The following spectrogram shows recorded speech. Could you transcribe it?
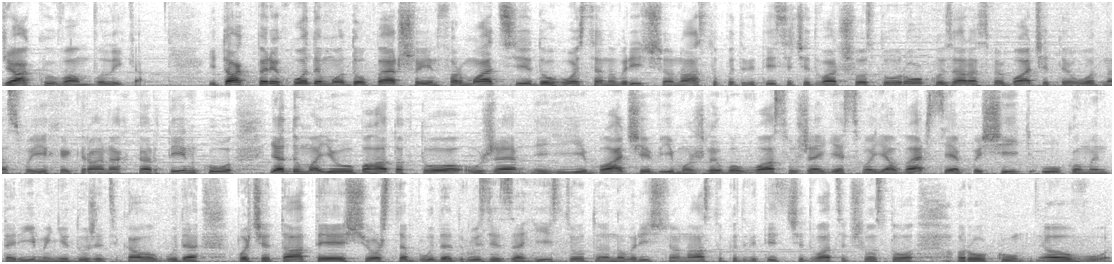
Дякую вам велике. І так, переходимо до першої інформації до гостя новорічного наступу 2026 року. Зараз ви бачите от на своїх екранах картинку. Я думаю, багато хто вже її бачив, і можливо у вас вже є своя версія. Пишіть у коментарі. Мені дуже цікаво буде почитати, що ж це буде, друзі, за гість от новорічного наступу 2026 року. Вот.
